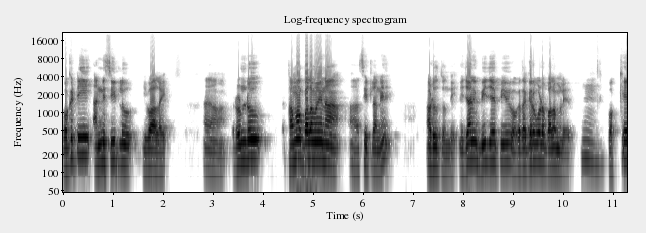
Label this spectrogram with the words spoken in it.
ఒకటి అన్ని సీట్లు ఇవ్వాలి రెండు తమ బలమైన సీట్లని అడుగుతుంది. నిజానికి బీజేపీ ఒక దగ్గర కూడా బలం లేదు. ఒకే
